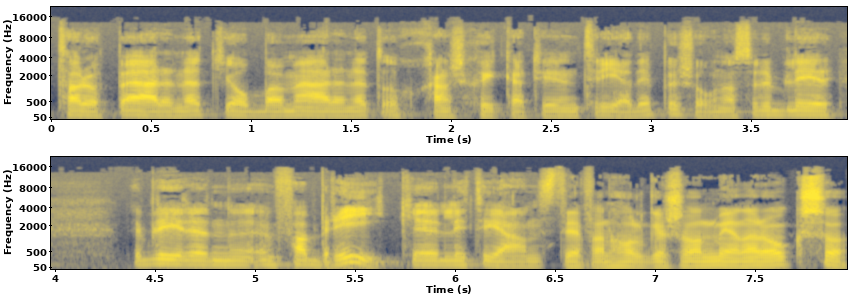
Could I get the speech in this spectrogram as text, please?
tar upp ärendet, jobbar med ärendet och kanske skickar till en tredje person. Alltså det blir, det blir en, en fabrik eh, lite grann. Stefan Holgersson menar också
